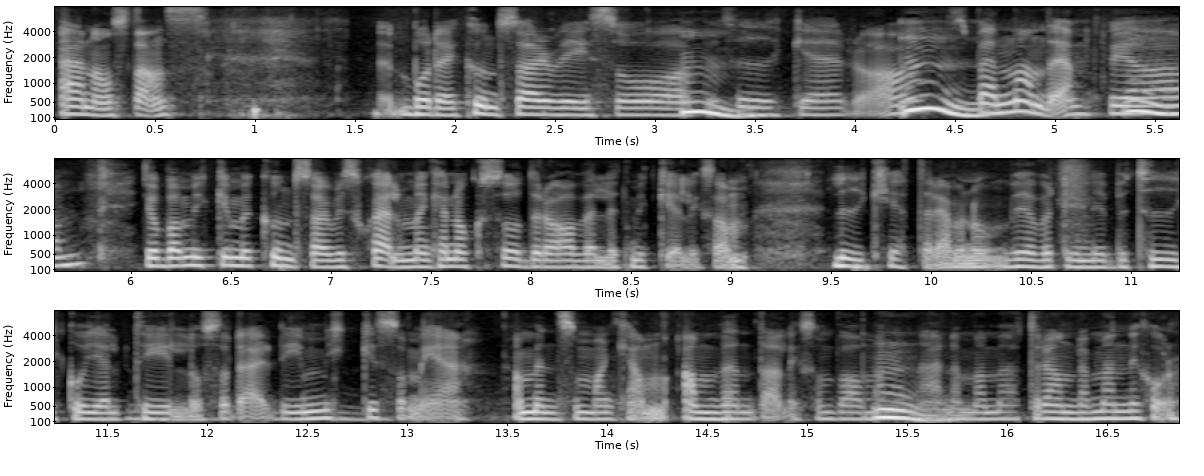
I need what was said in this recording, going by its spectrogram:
är någonstans både kundservice och mm. butiker. Ja, mm. Spännande. För jag mm. jobbar mycket med kundservice själv men kan också dra väldigt mycket liksom, likheter. Även om vi har varit inne i butik och hjälpt till och sådär. Det är mycket som, är, ja, men som man kan använda liksom, var man mm. är när man möter andra människor.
